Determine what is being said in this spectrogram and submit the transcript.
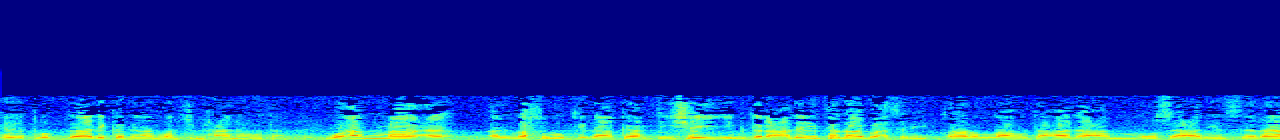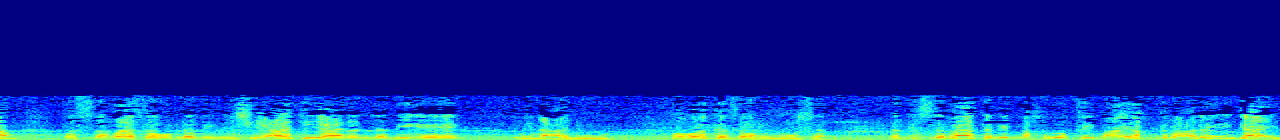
يطلب ذلك من الرب سبحانه وتعالى. وأما المخلوق إذا كان في شيء يقدر عليه فلا بأس به. قال الله تعالى عن موسى عليه السلام فاستغاثه الذي من شيعته على الذي إيه؟ من عدوه فوكزه موسى. فالاستغاثة بالمخلوق فيما يقدر عليه جائز.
